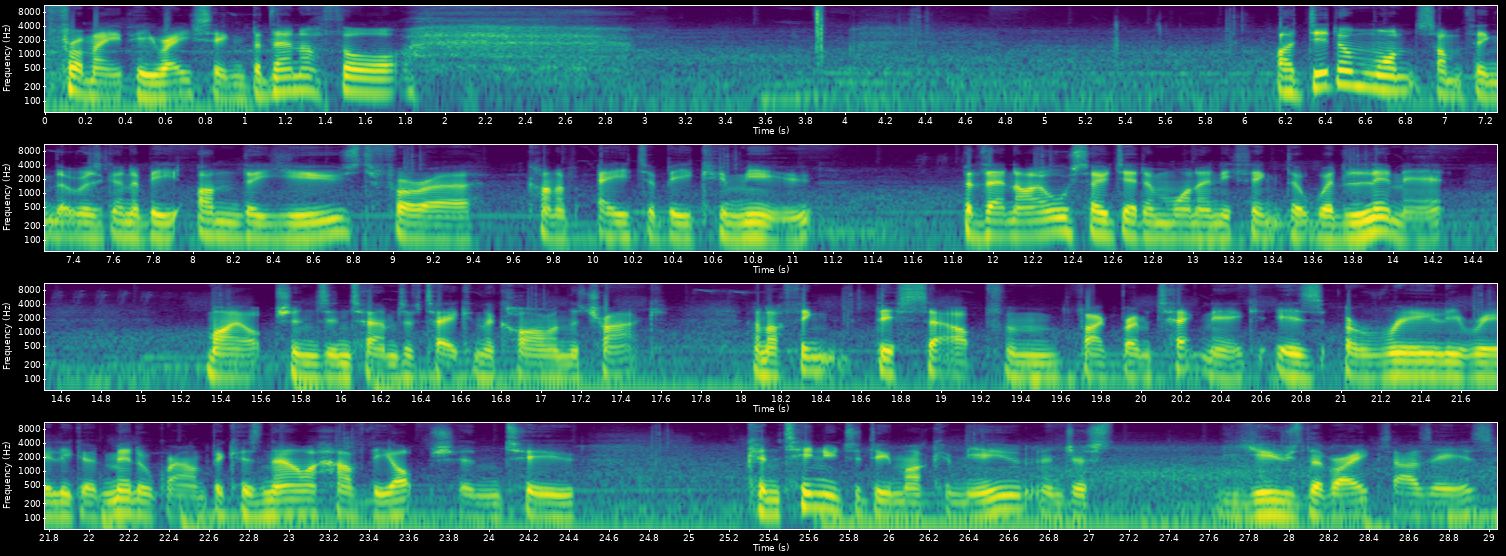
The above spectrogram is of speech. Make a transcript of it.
from AP Racing, but then I thought I didn't want something that was going to be underused for a kind of A to B commute but then I also didn't want anything that would limit my options in terms of taking the car on the track. And I think this setup from VAG Bremtechnic is a really, really good middle ground because now I have the option to continue to do my commute and just use the brakes as is,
